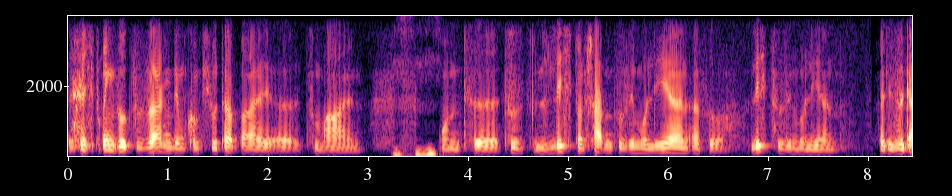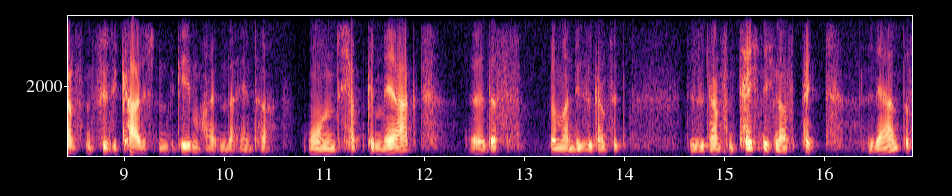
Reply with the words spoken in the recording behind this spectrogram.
ich bringe sozusagen dem Computer bei äh, zu malen mhm. und äh, zu Licht und Schatten zu simulieren, also Licht zu simulieren. Diese ganzen physikalischen Begebenheiten dahinter. Und ich habe gemerkt, äh, dass wenn man diese ganze diese ganzen technischen Aspekte lernt, dass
